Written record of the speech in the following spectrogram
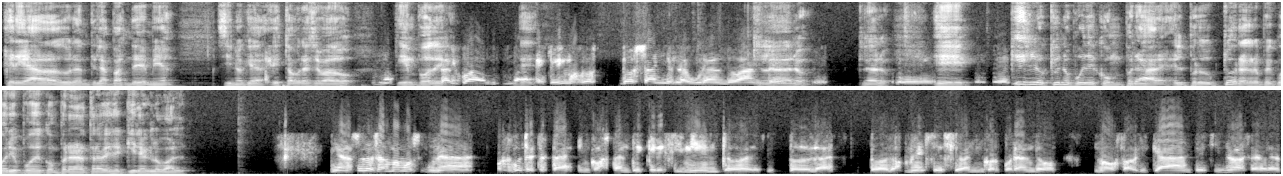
creada durante la pandemia, sino que esto habrá llevado tiempo de. Tal cual. Estuvimos dos, dos años laburando antes. Claro. Claro. ¿Qué es lo que uno puede comprar, el productor agropecuario puede comprar a través de Kira Global? Mira, nosotros armamos una, por supuesto esto está en constante crecimiento, es decir, todos, las, todos los meses se van incorporando nuevos fabricantes y nuevas eh,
